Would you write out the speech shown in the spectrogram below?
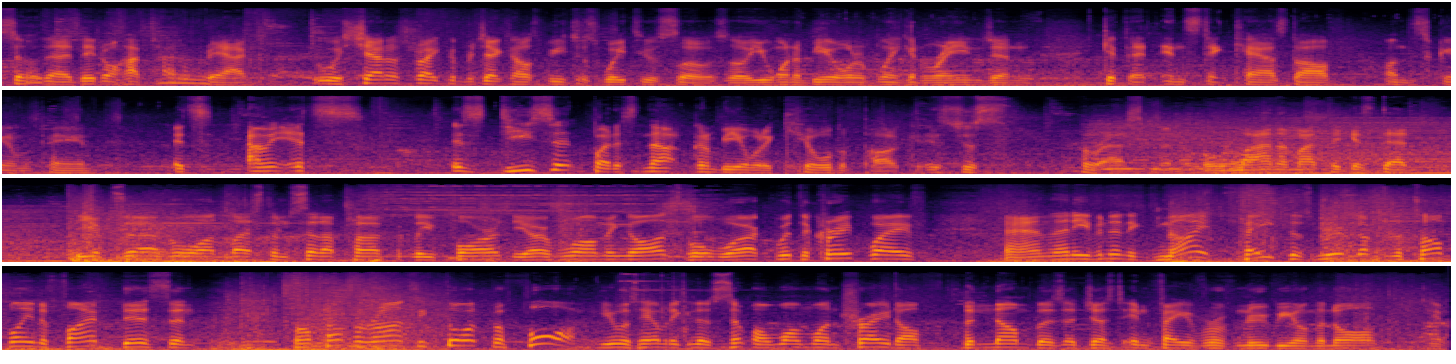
so that they don't have time to react. With Shadow Strike, the projectile speed is just way too slow. So you want to be able to blink in range and get that instant cast off on the Scream of Pain. It's, I mean, it's it's decent, but it's not going to be able to kill the puck. It's just harassment. LaNm, I think, is dead. The Observer Ward lets them set up perfectly for it. The overwhelming odds will work with the creep wave. And then even in Ignite, Faith has moved up to the top lane to fight this. And well, Paparazzi thought before he was able to get a simple 1-1 trade-off, the numbers are just in favor of NewBee on the north. Yep.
